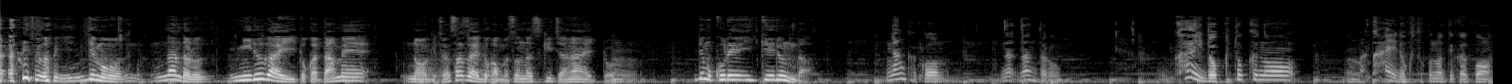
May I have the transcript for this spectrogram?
でも、なんだろう、ミル貝とかダメなわけじゃん。サザエとかもそんな好きじゃないと。んでもこれいけるんだ。なんかこう、な、なんだろう。貝独特の、まあ、貝独特のっていうかこ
